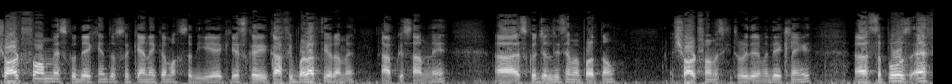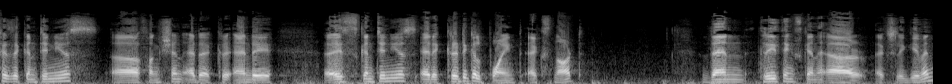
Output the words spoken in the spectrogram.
شارٹ فارم میں اس کو دیکھیں تو اس کا کہنے کا مقصد یہ ہے کہ اس کا یہ کافی بڑا تھیورم ہے آپ کے سامنے uh, اس کو جلدی سے میں پڑھتا ہوں شارٹ فارم اس کی تھوڑی دیر میں دیکھ لیں گے suppose f is a continuous function three things can آرچلی given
